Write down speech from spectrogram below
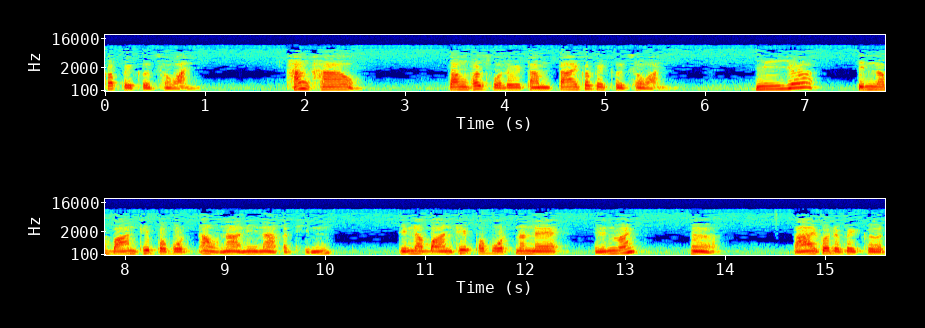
ก็ไปเกิดสวรรค์ข้างข้าว ฟังพระสวดโดยตามตายก็ไปเกิดสวรรค์ มีเยอะตินาบาลเทพบุตรเอ้าหน้านี่หน้ากระถิน ตินาบาลเทพบุตรนั่นแหละเห็นไหมเออ ตายก็ได้ไปเกิด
